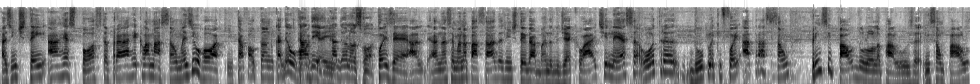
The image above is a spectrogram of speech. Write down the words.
a gente tem a resposta pra reclamação. Mas e o rock? Tá faltando, cadê o rock Cadê? aí? Cadê o nosso rock? Pois é, a- a- na semana passada a gente teve a banda do Jack White e nessa outra dupla que foi a atração principal do Lola Palusa em São Paulo.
